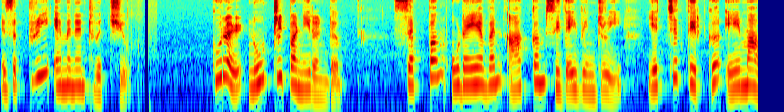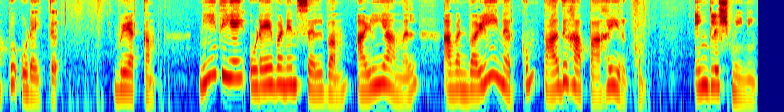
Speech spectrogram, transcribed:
is a preeminent virtue. குரல் நூற்றி பன்னிரண்டு செப்பம் உடையவன் ஆக்கம் சிதைவின்றி எச்சத்திற்கு ஏமாப்பு உடைத்து விளக்கம் நீதியை உடையவனின் செல்வம் அழியாமல் அவன் வழியினர்க்கும் பாதுகாப்பாக இருக்கும் English meaning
